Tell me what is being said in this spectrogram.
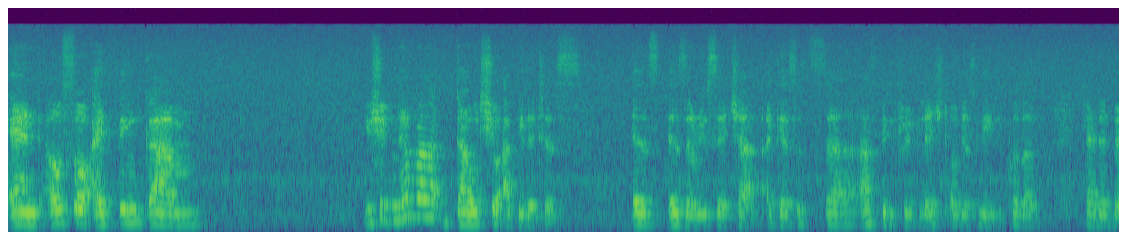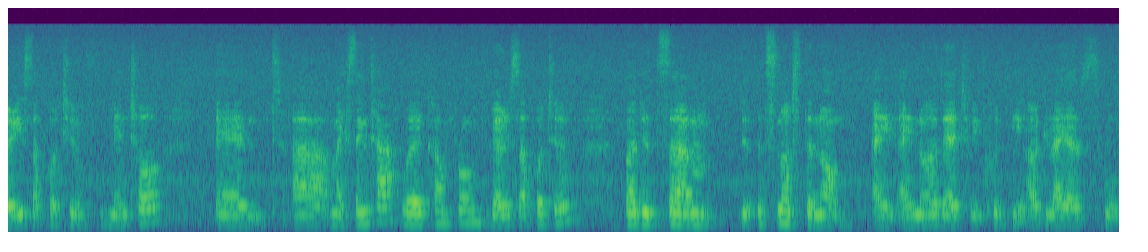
And also, I think um, you should never doubt your abilities as, as a researcher. I guess it's uh, I've been privileged, obviously, because I've had a very supportive mentor and uh, my center where I come from, very supportive, but it's, um, it's not the norm. I, I know that we could be outliers who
